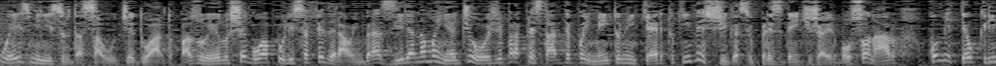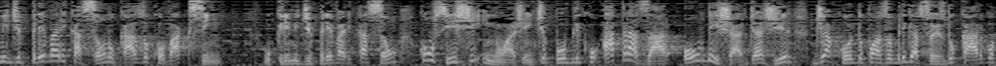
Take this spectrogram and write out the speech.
O ex-ministro da Saúde, Eduardo Pazuello, chegou à Polícia Federal em Brasília na manhã de hoje para prestar depoimento no inquérito que investiga se o presidente Jair Bolsonaro cometeu crime de prevaricação no caso Covaxin. O crime de prevaricação consiste em um agente público atrasar ou deixar de agir de acordo com as obrigações do cargo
